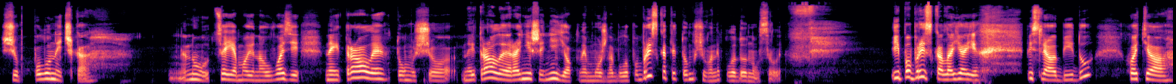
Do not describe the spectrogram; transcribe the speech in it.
щоб полуничка. Ну, це я маю на увазі нейтрали, тому що нейтрали раніше ніяк не можна було побризкати, тому що вони плодоносили. І побризкала я їх після обіду, хоча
